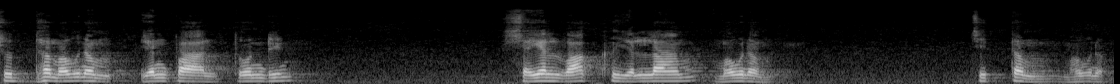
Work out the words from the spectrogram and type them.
சுத்த மௌனம் என்பால் தோன்றின். செயல் வாக்கு எல்லாம் மௌனம். சித்தம் மௌனம்.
